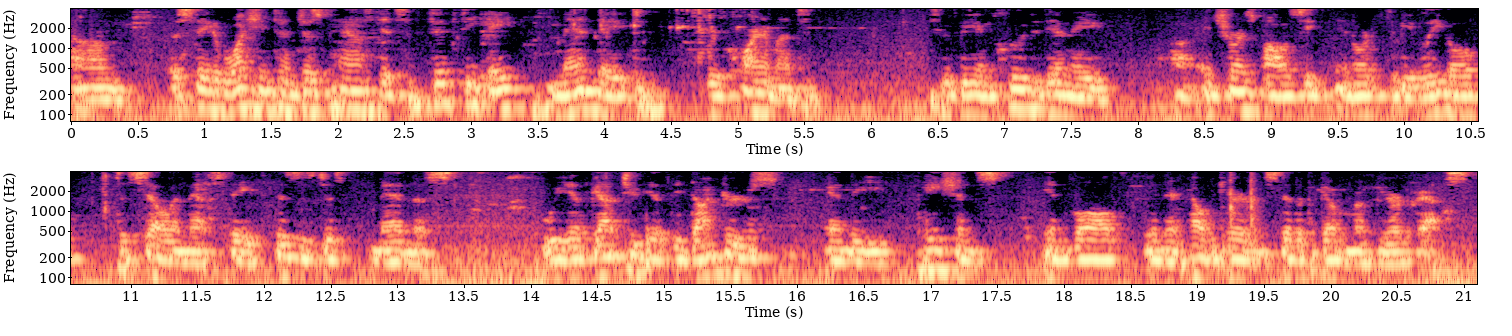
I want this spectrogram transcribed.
Um, the state of Washington just passed its 58th mandate requirement to be included in a uh, insurance policy in order to be legal to sell in that state. This is just madness. We have got to get the doctors and the patients involved in their health care instead of the government bureaucrats.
